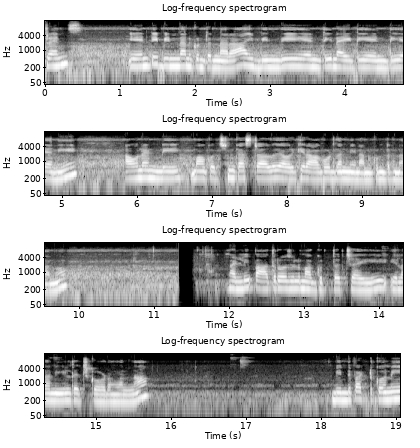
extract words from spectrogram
ఫ్రెండ్స్. ఏంటి బింది అనుకుంటున్నారా? ఈ బింది ఏంటి నైటీ ఏంటి అని. అవునండి మాకు వచ్చిన కష్టాలు ఎవరికి రాకూడదని నేను అనుకుంటున్నాను. మళ్ళీ పాత రోజులు మాకు గుర్తొచ్చాయి ఇలా నీళ్ళు తెచ్చుకోవడం వల్ల. బిందె పట్టుకొని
